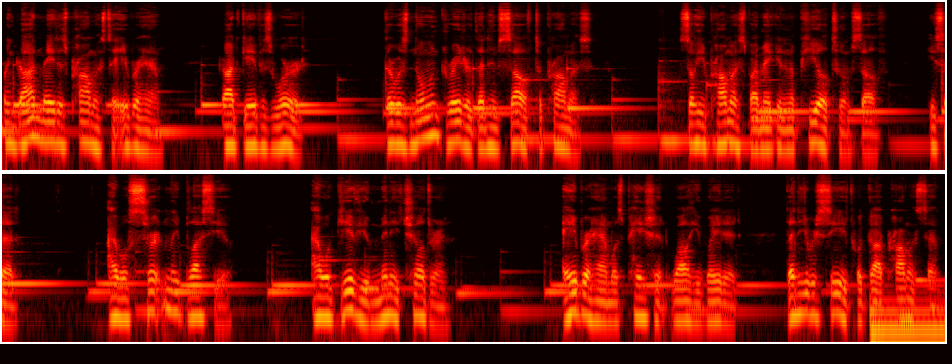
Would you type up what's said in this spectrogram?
When God made his promise to Abraham, God gave his word. There was no one greater than himself to promise. So he promised by making an appeal to himself. He said, I will certainly bless you. I will give you many children. Abraham was patient while he waited. Then he received what God promised him.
